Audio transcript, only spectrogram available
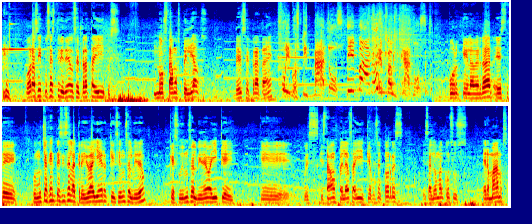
ahora sí, pues este video se trata ahí, pues no estamos peleados. De eso se trata, ¿eh? Fuimos timados. Timados. Embaucados. Porque la verdad, este, pues mucha gente sí se la creyó ayer que hicimos el video, que subimos el video allí que, que pues que estábamos peleados ahí, que José Torres eh, salió mal con sus hermanos.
